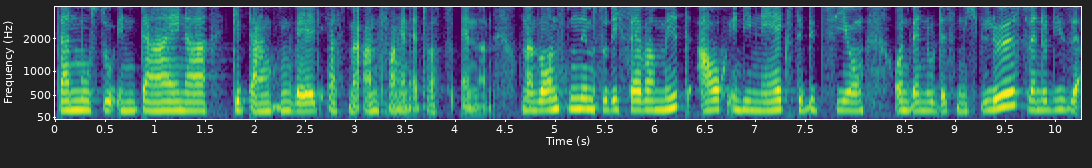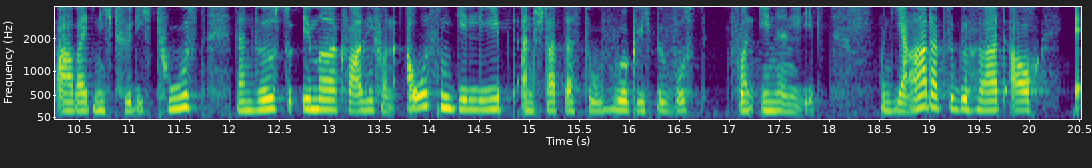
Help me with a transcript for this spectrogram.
dann musst du in deiner Gedankenwelt erstmal anfangen, etwas zu ändern. Und ansonsten nimmst du dich selber mit, auch in die nächste Beziehung. Und wenn du das nicht löst, wenn du diese Arbeit nicht für dich tust, dann wirst du immer quasi von außen gelebt, anstatt dass du wirklich bewusst von innen lebst. Und ja, dazu gehört auch äh,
